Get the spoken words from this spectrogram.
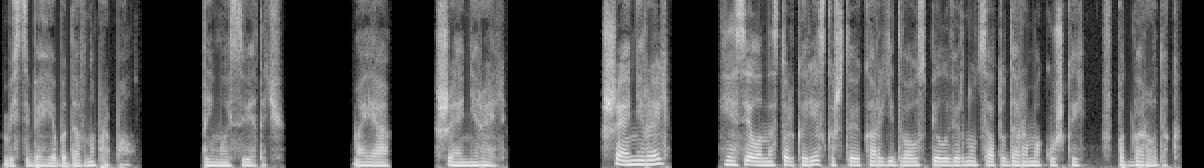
Без тебя я бы давно пропал. Ты мой светоч. Моя Шианирель. Шианирель? Я села настолько резко, что Икар едва успел увернуться от удара макушкой в подбородок.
